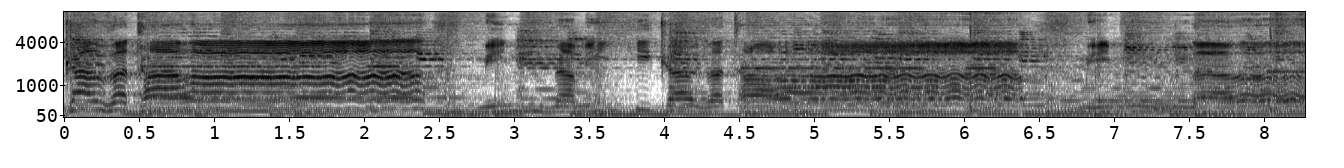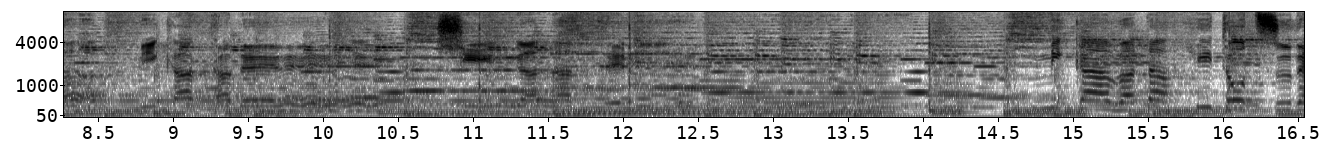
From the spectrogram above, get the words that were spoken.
方みんな右方みんな味方で違って見える三方一つで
